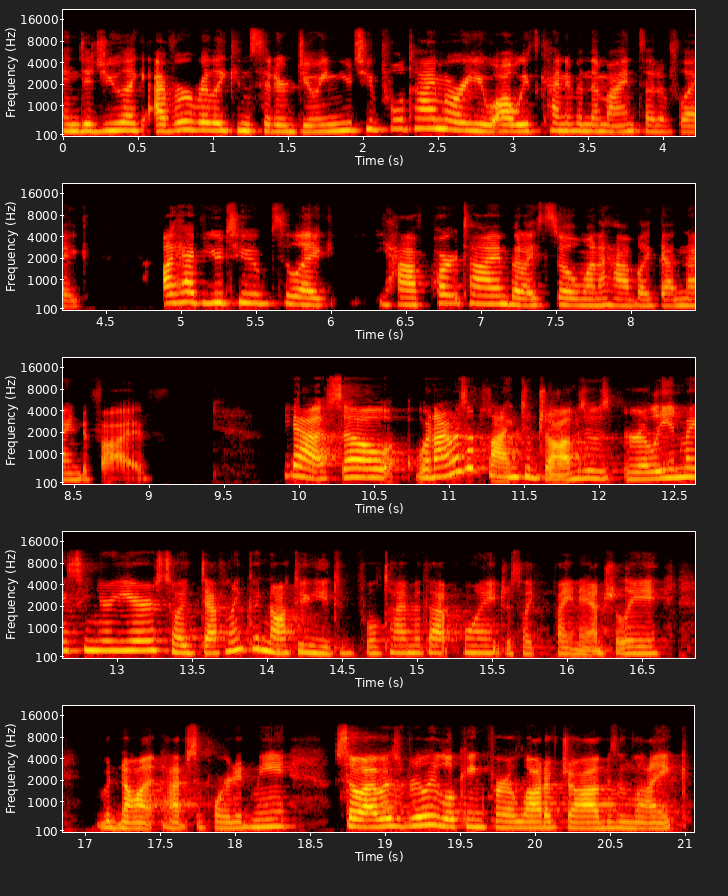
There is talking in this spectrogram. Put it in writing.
and did you like ever really consider doing YouTube full time or are you always kind of in the mindset of like, I have YouTube to like have part time, but I still want to have like that nine to five? Yeah, so when I was applying to jobs, it was early in my senior year. So I definitely could not do YouTube full time at that point, just like financially would not have supported me. So I was really looking for a lot of jobs and like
